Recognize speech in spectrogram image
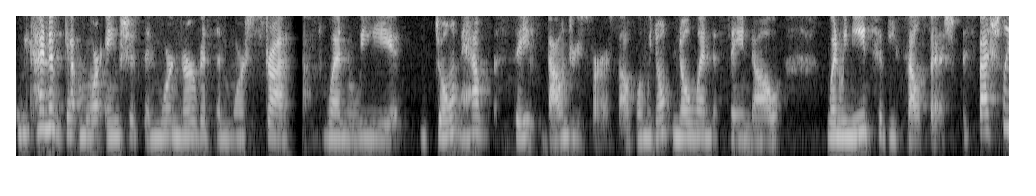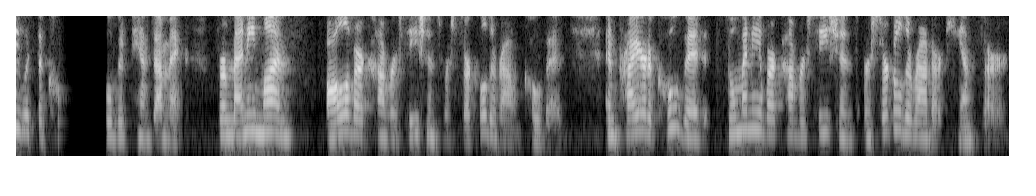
we kind of get more anxious and more nervous and more stressed when we don't have safe boundaries for ourselves, when we don't know when to say no, when we need to be selfish, especially with the COVID pandemic. For many months, all of our conversations were circled around COVID. And prior to COVID, so many of our conversations are circled around our cancer.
